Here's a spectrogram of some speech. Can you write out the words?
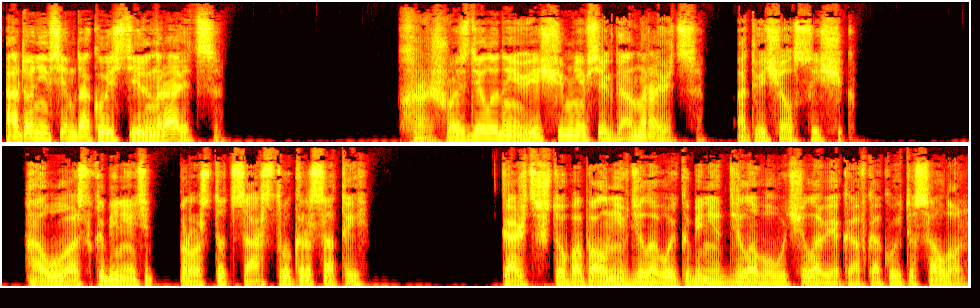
а то не всем такой стиль нравится». «Хорошо сделанные вещи мне всегда нравятся», — отвечал сыщик. «А у вас в кабинете просто царство красоты. Кажется, что попал не в деловой кабинет делового человека, а в какой-то салон.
